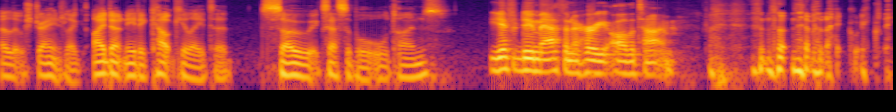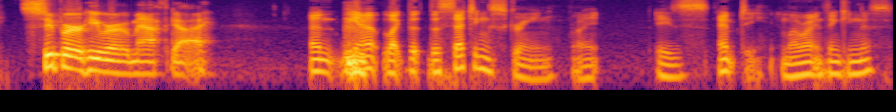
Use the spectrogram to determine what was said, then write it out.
a little strange. Like, I don't need a calculator so accessible all times. You have to do math in a hurry all the time. Not never that quickly. Superhero math guy. And we have like the the settings screen, right, is empty. Am I right in thinking this?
